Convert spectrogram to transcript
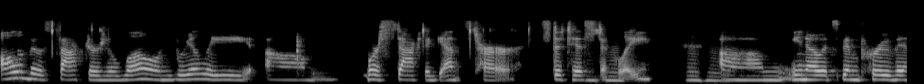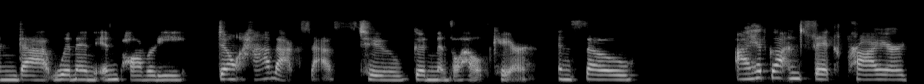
All of those factors alone really um, were stacked against her mm-hmm. statistically. Mm-hmm. Um, you know, it's been proven that women in poverty don't have access to good mental health care. And so I had gotten sick prior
